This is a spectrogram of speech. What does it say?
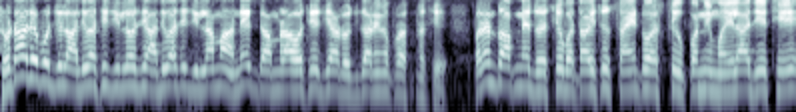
છોટાઉદેપુર જિલ્લો આદિવાસી જિલ્લો છે. આદિવાસી જિલ્લામાં અનેક ગામડાઓ છે જ્યાં રોજગારીનો પ્રશ્ન છે. પરંતુ આપને દ્રશ્યો બતાવીશું. સાઠ વર્ષથી ઉપરની મહિલા જે છે,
